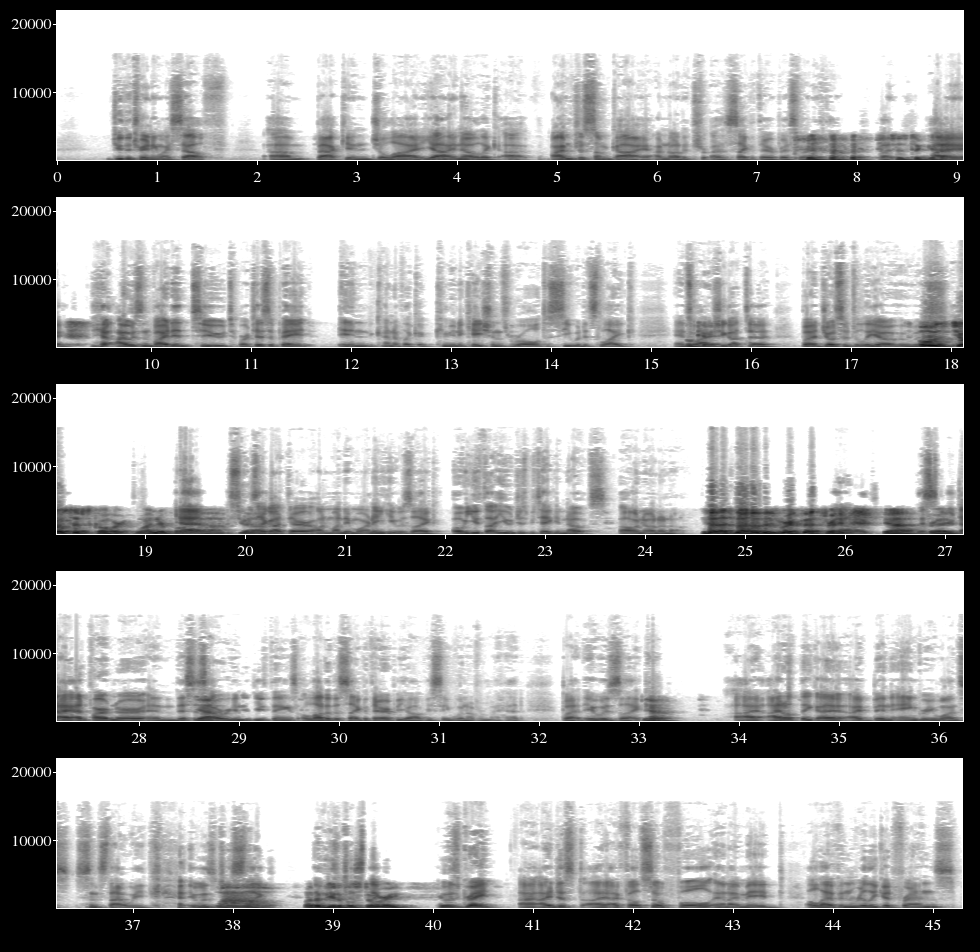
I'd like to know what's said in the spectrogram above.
do the training myself um, back in July. Yeah, I know. Like uh, I'm just some guy. I'm not a, tr- a psychotherapist or anything. But just a guy. I, yeah, I was invited to to participate in kind of like a communications role to see what it's like, and so okay. I actually got to but Joseph DeLeo, who was oh, it was Joseph's cohort, wonderful. Yeah, yeah as soon yeah. as I got there on Monday morning, he was like, "Oh, you thought you would just be taking notes? Oh, no, no, no. Yeah, that's not how this works. That's right. Yeah, like, yeah this right. is your dyad partner, and this is how we're going to do things. A lot of the psychotherapy obviously went over my head, but it was like, yeah. I, I don't think I, I've been angry once since that week. it was wow. just like what a beautiful story. Like, it was great. I, I just I, I felt so full, and I made eleven really good friends.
